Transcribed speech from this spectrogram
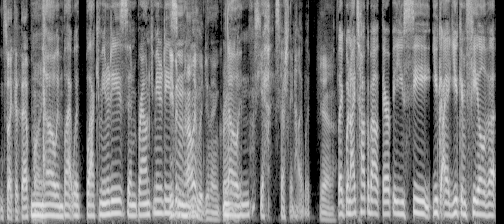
It's like at that point, No, in black with black communities and brown communities. even in no. Hollywood, you think? Right? No, in yeah, especially in Hollywood. Yeah. Like when I talk about therapy, you see, you I, you can feel the.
